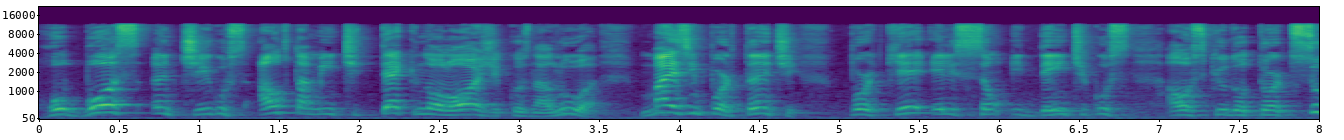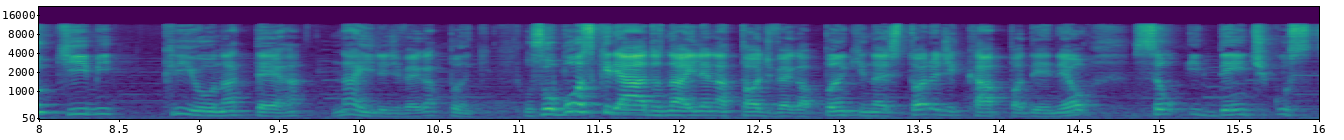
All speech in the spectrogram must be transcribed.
robôs antigos altamente tecnológicos na lua? Mais importante, porque eles são idênticos aos que o Dr. Tsukimi criou na Terra, na ilha de Vegapunk. Os robôs criados na ilha natal de Vegapunk na história de capa de Enel são idênticos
